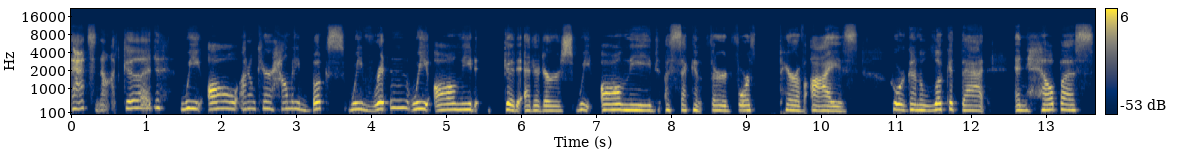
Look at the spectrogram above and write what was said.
That's not good. We all, I don't care how many books we've written, we all need good editors. We all need a second, third, fourth pair of eyes who are going to look at that and help us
